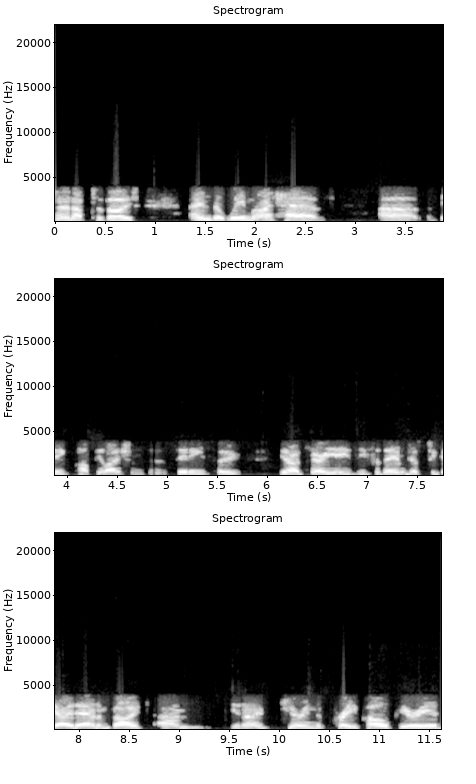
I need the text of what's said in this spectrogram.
turn up to vote, and that we might have uh, big populations in the cities who, you know, it's very easy for them just to go down and vote, um, you know, during the pre-poll period,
